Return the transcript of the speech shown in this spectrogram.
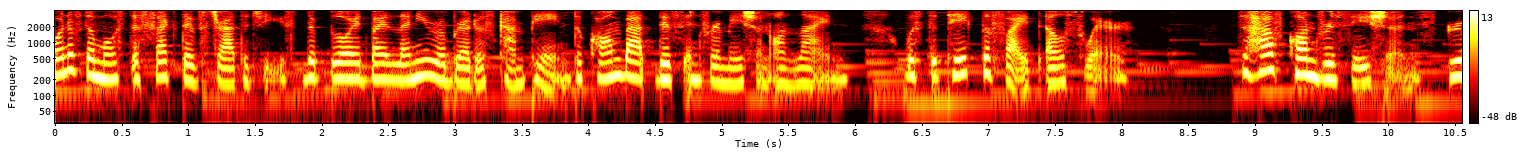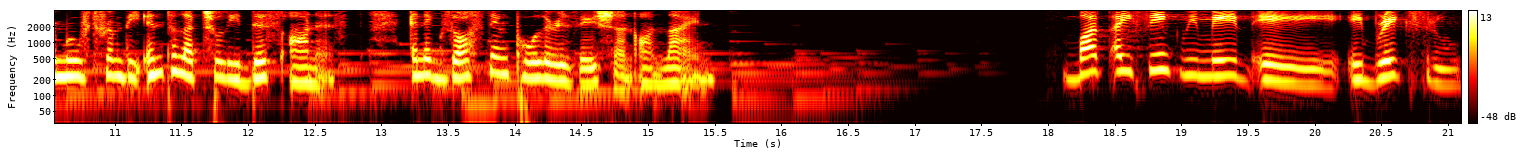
One of the most effective strategies deployed by Leni Robredo's campaign to combat disinformation online was to take the fight elsewhere. To have conversations removed from the intellectually dishonest and exhausting polarization online. But I think we made a, a breakthrough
